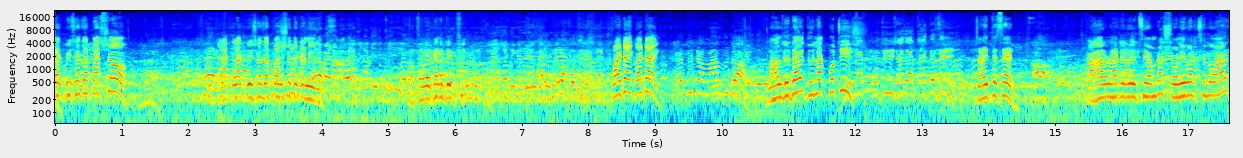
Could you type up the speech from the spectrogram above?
লাখ বিশ হাজার পাঁচশো। এক লাখ বিশ হাজার পাঁচশো টাকা নিয়ে যাও। আচ্ছা এখানে দেখছি। কয়টায় কয়টায়? লাল দুটা লাল দুইটায়, দুই লাখ পঁচিশ। চাইতেছেন। কাহারোল হাটে রয়েছি আমরা, শনিবার ছিল আজ।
